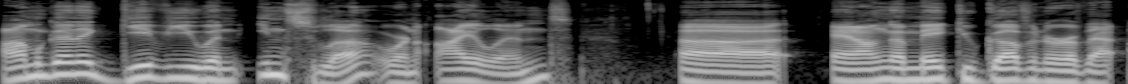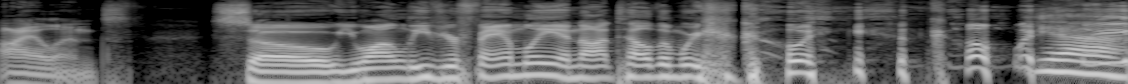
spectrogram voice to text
I'm gonna give you an insula or an island, uh, and I'm gonna make you governor of that island. So you want to leave your family and not tell them where you're going Yeah, me?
